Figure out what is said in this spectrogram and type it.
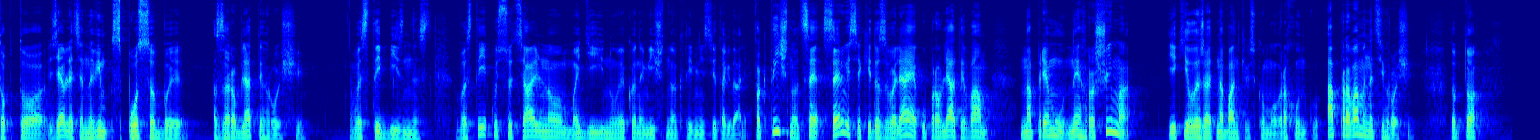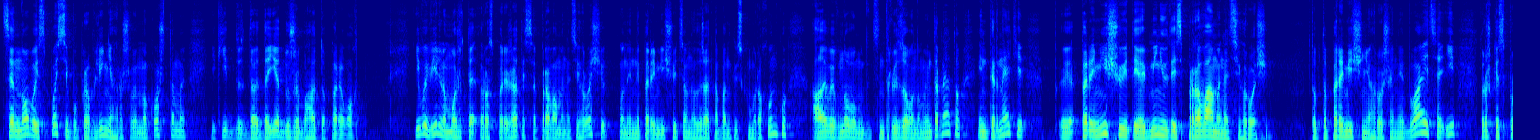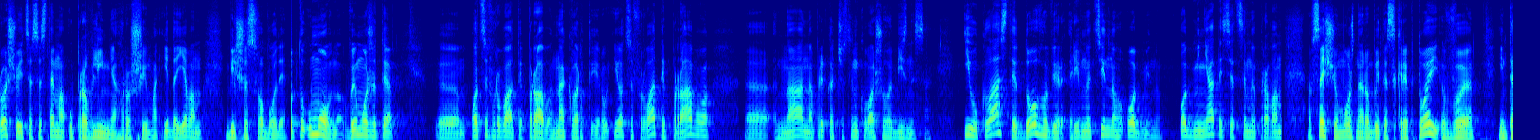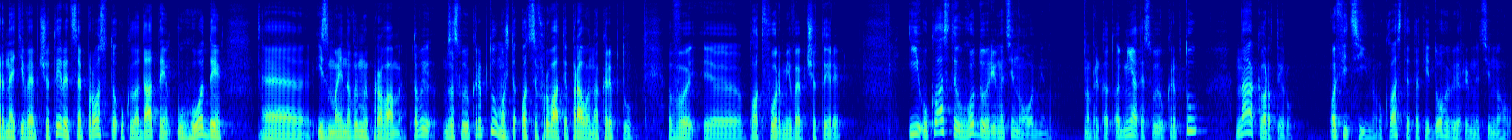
Тобто з'являться нові способи заробляти гроші, вести бізнес, вести якусь соціальну, медійну, економічну активність і так далі. Фактично, це сервіс, який дозволяє управляти вам напряму не грошима, які лежать на банківському рахунку, а правами на ці гроші. Тобто, це новий спосіб управління грошовими коштами, який дає дуже багато переваг. І ви вільно можете розпоряджатися правами на ці гроші. Вони не переміщуються, вони лежать на банківському рахунку, але ви в новому децентралізованому інтернету, інтернеті е, переміщуєте і обмінюєтесь правами на ці гроші. Тобто переміщення грошей не відбувається і трошки спрощується система управління грошима і дає вам більше свободи. Тобто, умовно, ви можете е, оцифрувати право на квартиру і оцифрувати право е, на, наприклад, частинку вашого бізнеса і укласти договір рівноцінного обміну, обмінятися цими правами. Все, що можна робити з криптою в інтернеті Web 4, це просто укладати угоди е, із майновими правами. То ви за свою крипту можете оцифрувати право на крипту в е, платформі Web 4 і укласти угоду рівноцінного обміну. Наприклад, обміняти свою крипту на квартиру. Офіційно укласти такий договір рівноцінного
